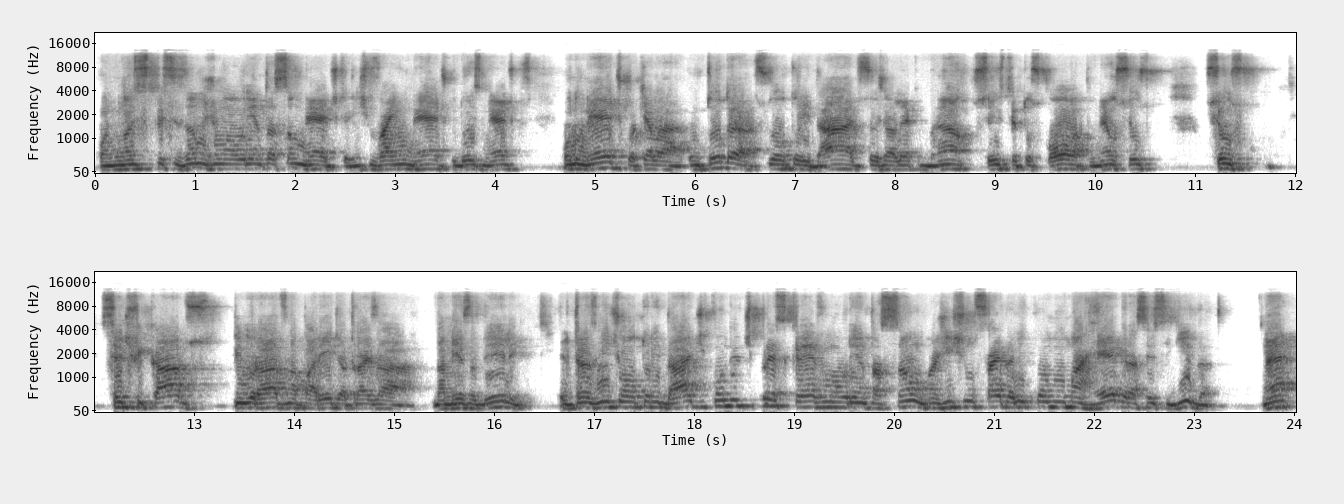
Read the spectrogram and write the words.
quando nós precisamos de uma orientação médica, a gente vai em um médico, dois médicos, quando o médico, aquela, com toda a sua autoridade, seu jaleco branco, seu estetoscópio, né, os seus, seus certificados pendurados na parede atrás da, da mesa dele, ele transmite uma autoridade. Quando ele te prescreve uma orientação, a gente não sai dali como uma regra a ser seguida, né?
